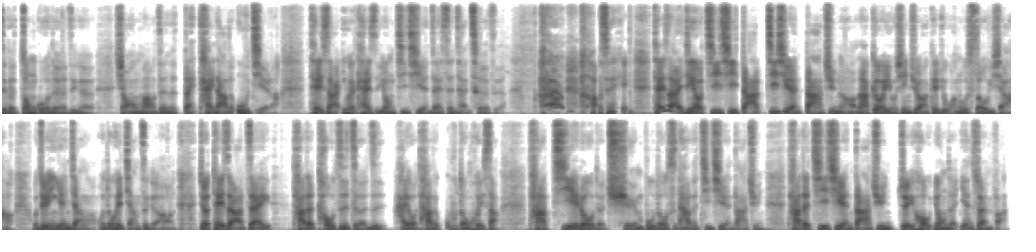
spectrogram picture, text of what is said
这个中国的这个小红帽真的带太大的误解了。Tesla 因为开始用机器人在生产车子。”好，所以 Tesla 已经有机器大机器人大军了哈。那各位有兴趣的话，可以去网络搜一下哈。我最近演讲了，我都会讲这个哈。就 Tesla 在他的投资者日，还有他的股东会上，他揭露的全部都是他的机器人大军。他的机器人大军最后用的演算法，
